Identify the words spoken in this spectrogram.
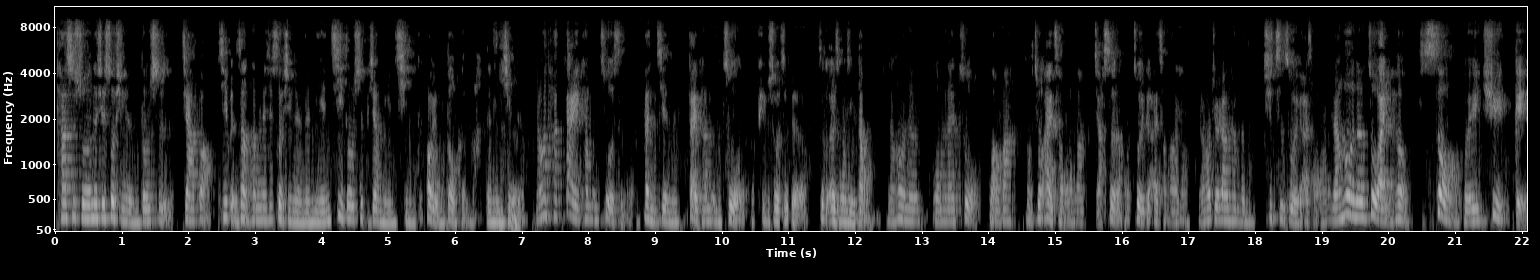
他是说那些受刑人都是家暴，基本上他们那些受刑人的年纪都是比较年轻的，好勇斗狠嘛的年轻人。然后他带他们做什么案件呢？带他们做，比如说这个这个儿童节道，然后呢，我们来做娃娃，做艾草娃娃，假设了做一个艾草娃娃，然后就让他们去制作一个艾草娃娃，然后呢，做完以后送回去给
